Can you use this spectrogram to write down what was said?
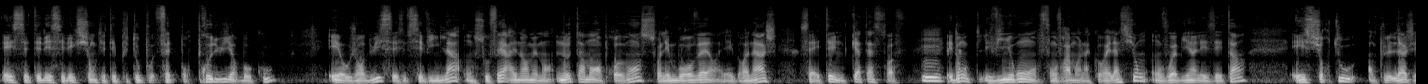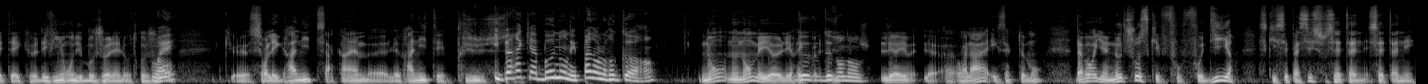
Et c'était des sélections qui étaient plutôt faites pour produire beaucoup. Et aujourd'hui, ces, vignes-là ont souffert énormément, notamment en Provence, sur les Mourvèdres et les Grenaches, ça a été une catastrophe. Mm. Et donc, les vignerons font vraiment la corrélation, on voit bien les états, et surtout, en plus, là, j'étais avec des vignerons du Beaujolais l'autre jour, sur les granites, ça quand même, euh, le granit est plus. Il paraît qu'à Beaune, on n'est pas dans le record. Hein. Non, non, non, mais euh, les de, de vendanges. Euh, voilà, exactement. D'abord, il y a une autre chose qu'il faut, dire, ce qui s'est passé sur cette année. Cette année.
